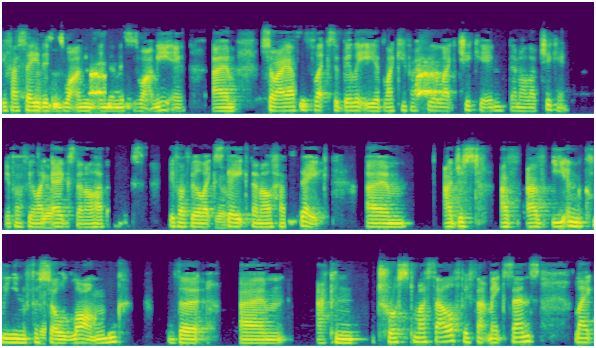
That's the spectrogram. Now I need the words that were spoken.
If I say this is what I'm eating, then this is what I'm eating. Um, so I have the flexibility of like if I feel like chicken, then I'll have chicken. If I feel like yeah. eggs, then I'll have eggs. If I feel like steak, then I'll have steak. Um, I just I've I've eaten clean for so long that um, I can trust myself, if that makes sense. Like,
